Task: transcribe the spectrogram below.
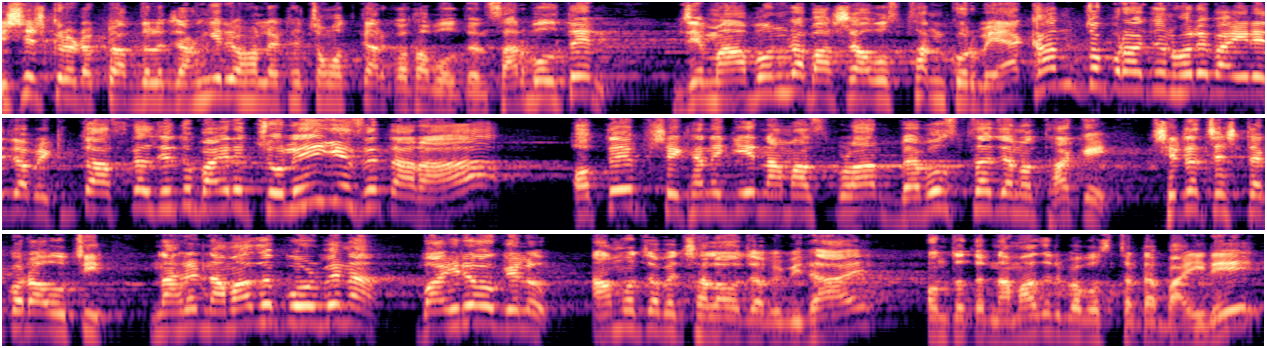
বিশেষ করে ডক্টর আব্দুল্লাহ জাহাঙ্গীর রহমান একটা চমৎকার কথা বলতেন। স্যার বলতেন যে মা বোনরা বাসা অবস্থান করবে। একান্ত প্রয়োজন হলে বাইরে যাবে। কিন্তু আজকাল যেহেতু বাইরে চলেই গেছে তারা, অতএব সেখানে গিয়ে নামাজ পড়ার ব্যবস্থা যেন থাকে, সেটা চেষ্টা করা উচিত। না হলে নামাজও পড়বে না, বাইরেও গেল, আমও যাবে, ছালাও যাবে। বিধায় অন্তত নামাজের ব্যবস্থাটা বাইরে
